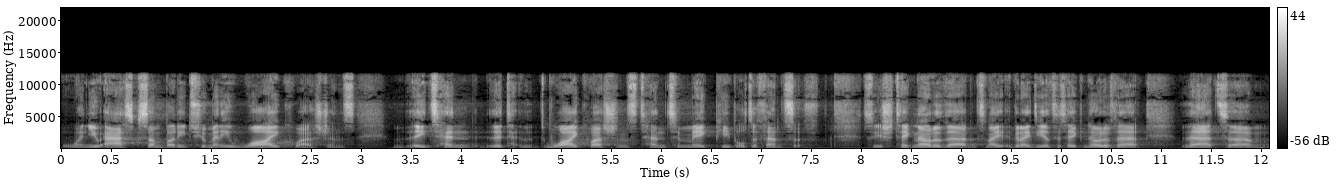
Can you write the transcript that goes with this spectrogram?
when you ask somebody too many why questions, they tend they t- why questions tend to make people defensive. So you should take note of that. It's a good idea to take note of that. That um,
